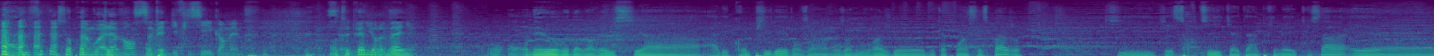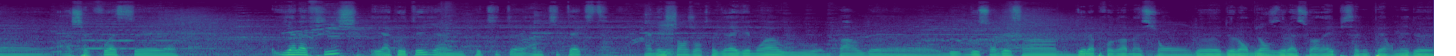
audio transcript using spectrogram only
Ah, il faut qu'elle soit prête Un plus mois à tôt. l'avance, ça va être difficile quand même. En Ça tout cas, on est- on est heureux d'avoir réussi à, à les compiler dans un, dans un ouvrage de, de 96 pages qui, qui est sorti, qui a été imprimé et tout ça. Et euh, à chaque fois, c'est il y a l'affiche et à côté il y a une petite, un petit texte un Mm. échange entre Greg et moi où on parle de, de, de son dessin, de la programmation, de, de l'ambiance de la soirée, puis ça nous permet de,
